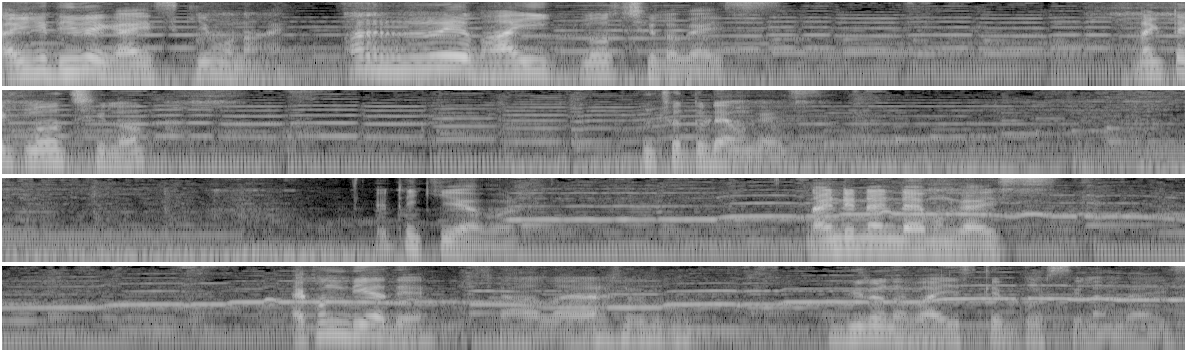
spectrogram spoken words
আগে দিবে গাইস কি মনে হয়? আরে ভাই ক্লোজ ছিল গাইস অনেকটা ক্লোজ ছিল। চোদ্দ ডায়মন্ড গাইস এটা কি আবার? নাইনটি নাইন ডায়মন্ড গাইস এখন দিয়া দে। শালা, দিল না ভাই স্কেপ করছিলাম গাইস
